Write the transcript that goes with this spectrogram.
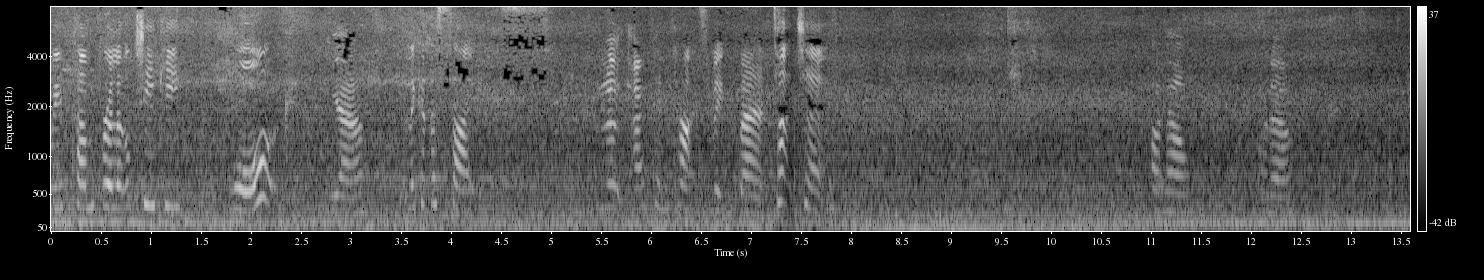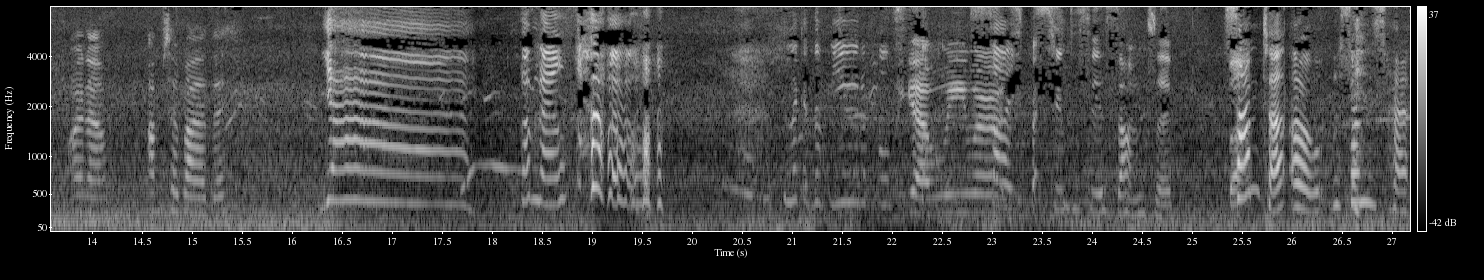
We've come for a little cheeky walk. Yeah. Look at the sights. Look, I can touch Big Ben. Touch it. Oh no. Oh no. Oh no. I'm so bad at this. Yeah! Thumbnail. Look at the beautiful Yeah, we were Sights. expecting to see a sunset. Santa. Oh, the sunset.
